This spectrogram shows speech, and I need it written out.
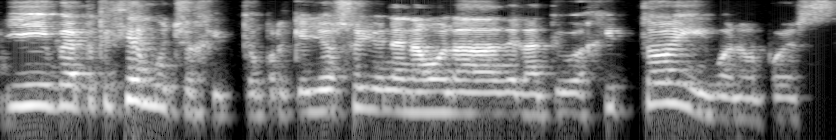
y me apetecía mucho Egipto porque yo soy una enamorada del antiguo Egipto y bueno, pues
